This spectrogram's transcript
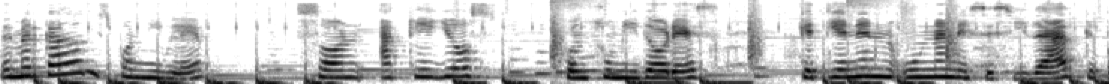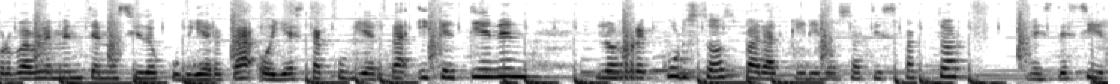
El mercado disponible son aquellos consumidores que tienen una necesidad que probablemente no ha sido cubierta o ya está cubierta y que tienen los recursos para adquirir un satisfactor. Es decir,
